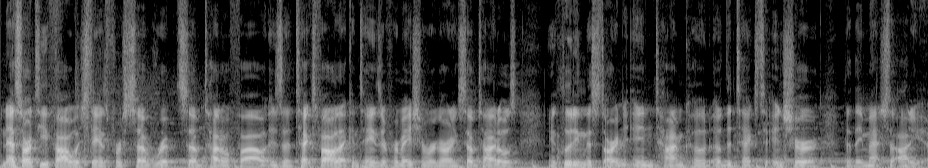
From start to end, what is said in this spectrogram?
An SRT file, which stands for Sub-Ripped Subtitle File, is a text file that contains information regarding subtitles, including the start and end time code of the text to ensure that they match the audio.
